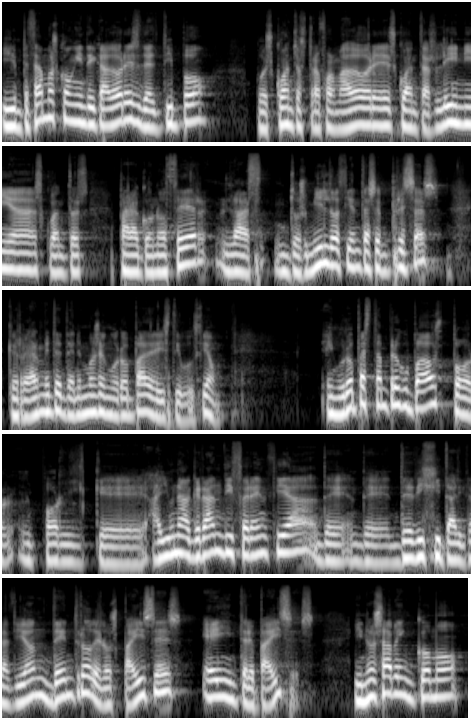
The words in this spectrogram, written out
y empezamos con indicadores del tipo pues cuántos transformadores, cuántas líneas, cuántos para conocer las 2.200 empresas que realmente tenemos en Europa de distribución. En Europa están preocupados por, que hay una gran diferencia de, digitalización dentro de los países e entre países y no saben cómo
